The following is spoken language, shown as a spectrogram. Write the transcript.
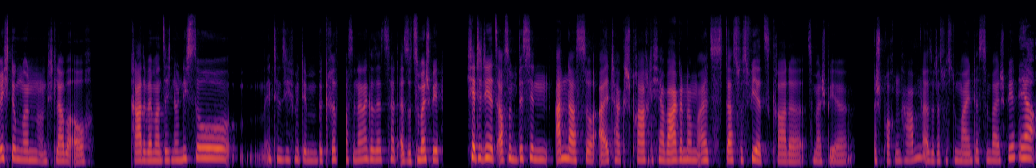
Richtungen und ich glaube auch, gerade wenn man sich noch nicht so intensiv mit dem Begriff auseinandergesetzt hat, also zum Beispiel, ich hätte den jetzt auch so ein bisschen anders, so alltagssprachlicher wahrgenommen, als das, was wir jetzt gerade zum Beispiel besprochen haben. Also das, was du meintest zum Beispiel. Ja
